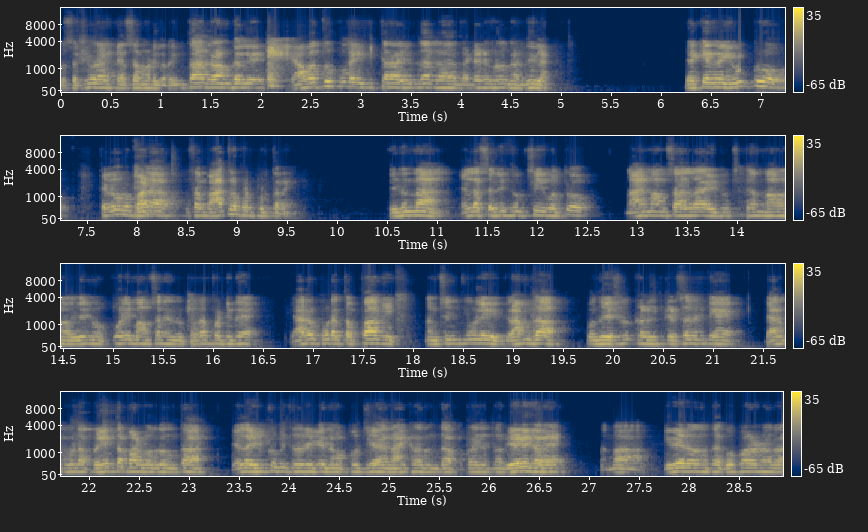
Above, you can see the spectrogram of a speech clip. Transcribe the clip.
ಸಚಿವರಾಗಿ ಕೆಲಸ ಮಾಡಿದ್ದಾರೆ. ಇಂತಹ ಗ್ರಾಮದಲ್ಲಿ ಯಾವತ್ತೂ ಕೂಡ ಈ ತರ ಇದ್ದಾಗ ಘಟನೆಗಳು ನಡೆದಿಲ್ಲ. ಯಾಕೆಂದ್ರೆ ಇವರು ಕೆಲವರು ಬಹಳ ಸ್ವಲ್ಪ ಆತರ ಪಟ್ಬಿಡ್ತಾರೆ. ಇದನ್ನ ಎಲ್ಲ ಸರಿದೂಗಿಸಿ ಇವತ್ತು ನಾಯಿ ಮಾಂಸ ಅಲ್ಲ, ಇದು ಚಿಕನ್ ಏನು ಕೋಳಿ ಮಾಂಸ ದೃಢಪಟ್ಟಿದೆ ಯಾರು ಕೂಡ ತಪ್ಪಾಗಿ ನಮ್ಮ ಚಿಂಚೋಳಿ ಗ್ರಾಮದ ಒಂದು ಹೆಸರು ಕೆಡಿಸೋದಕ್ಕೆ ಯಾರು ಕೂಡ ಪ್ರಯತ್ನ ಮಾಡಬಾರ್ದು ಅಂತ ಎಲ್ಲ ಯುವಕ ಮಿತ್ರರಿಗೆ ನಮ್ಮ ಪೂಜ್ಯ ನಾಯಕರಾದಂತಹ ಪ್ರಯತ್ನ ಹೇಳಿದ್ದಾರೆ. ನಮ್ಮ ಹಿರಿಯರಾದಂತಹ ಗೋಪಾಲಣ್ಣರ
